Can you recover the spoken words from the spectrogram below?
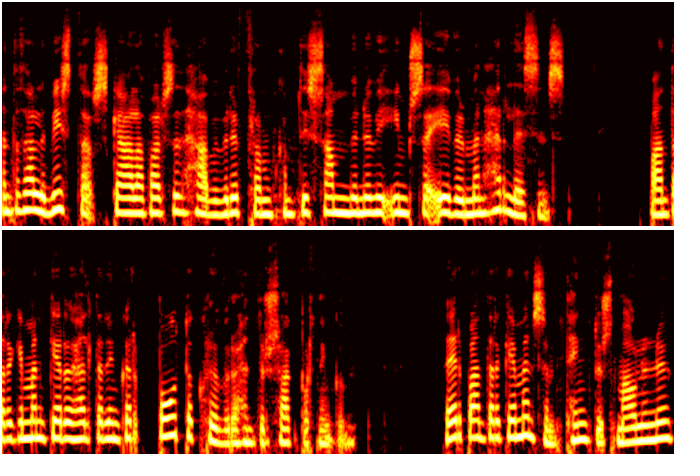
en það tali víst að skalafalsið hafi verið framkamt í samvinnu við ímsa yfirmenn herleðsins. Bandarækjaman gerðu heldaringar bótakröfur á hendur sakbortningum. Þeir bandarækjamenn sem tengdu smálinu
